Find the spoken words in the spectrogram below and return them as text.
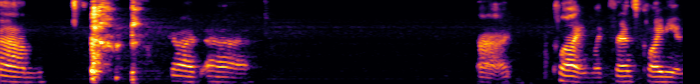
um, God, uh, uh, Kline, like Franz Kleinian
